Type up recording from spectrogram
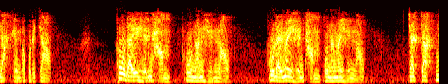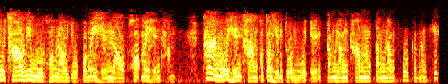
อยากเห็นพระพุทธเจ้า ผู้ใดเห็นธรรมผู้นั้นเห็นเรา ผู้ใดไม่เห็นธรรมผู้นั้นไม่เห็นเรา จะจับนิ้วเท้านิ้วมือของเราอยู่ก็ไม่เห็นเรา เพราะไม่เห็นธรรมถ้าหนูเห็นธรรมก็ต้องเห็นตัวหนูเองกำลังทำกำลังพูดกำลังคิด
